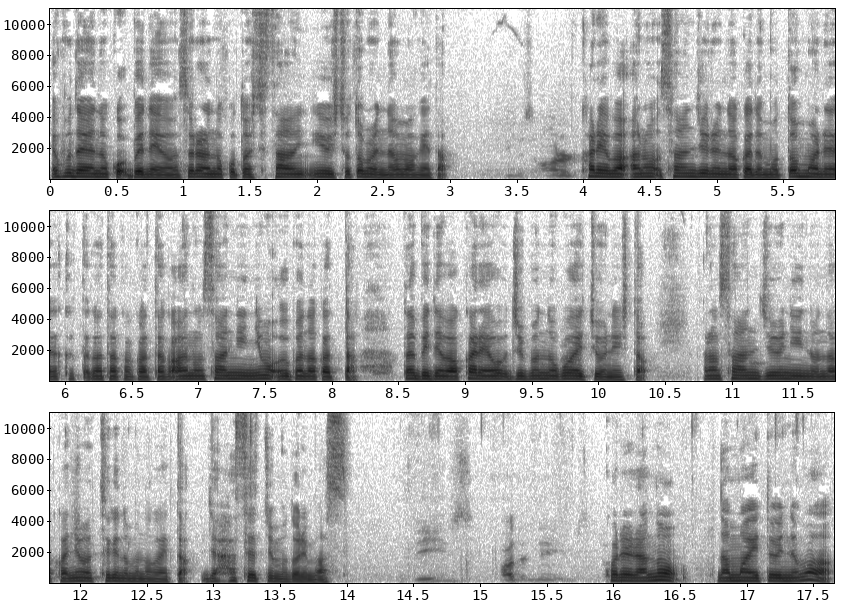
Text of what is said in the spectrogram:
エフダヤの子ベネはそれらの子として三勇士と共に名を挙げた。彼はあの30人の中で最もまれが高かったが、あの3人にも及ばなかった。ダビデは彼を自分の護衛長にした。あの30人の中には次の者がいた。じゃあ8節に戻ります。これらの名前というのは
